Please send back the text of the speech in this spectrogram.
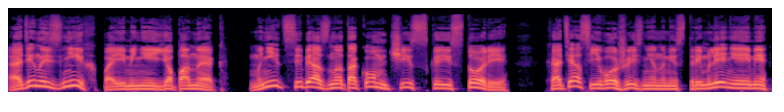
«Один из них, по имени Йопанек, мнит себя знатоком чистской истории — хотя с его жизненными стремлениями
